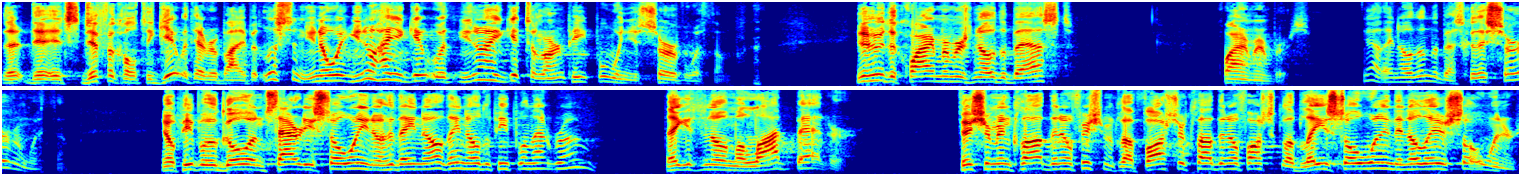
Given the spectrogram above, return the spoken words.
the, the, it's difficult to get with everybody. But listen, you know what? You know how you get with, you know how you get to learn people when you serve with them. you know who the choir members know the best? Choir members. Yeah, they know them the best because they serve them with them. You know, people who go on Saturday soul winning, you know who they know? They know the people in that room. They get to know them a lot better. Fisherman Club, they know Fisherman Club. Foster Club, they know Foster Club. Ladies Soul Winning, they know Ladies Soul Winners.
